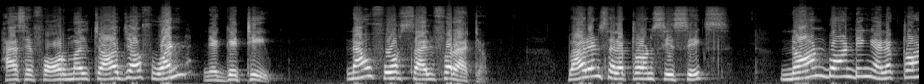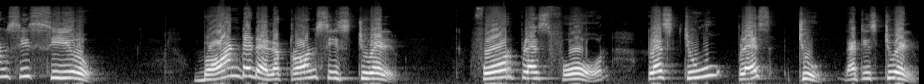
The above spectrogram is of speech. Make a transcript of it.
has a formal charge of 1 negative. Now for sulfur atom, valence electrons is 6, non-bonding electrons is 0, bonded electrons is 12, 4 plus 4 plus 2 plus 2 that is 12.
